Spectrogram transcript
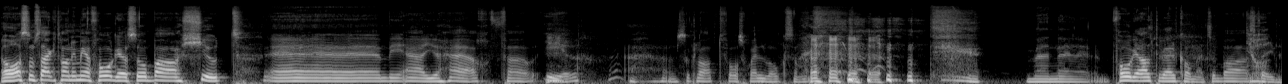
Ja, som sagt har ni mer frågor så bara shoot. Eh, vi är ju här för er. Såklart för oss själva också. Men, eh, fråga är alltid välkommet så bara Ja. skriv.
